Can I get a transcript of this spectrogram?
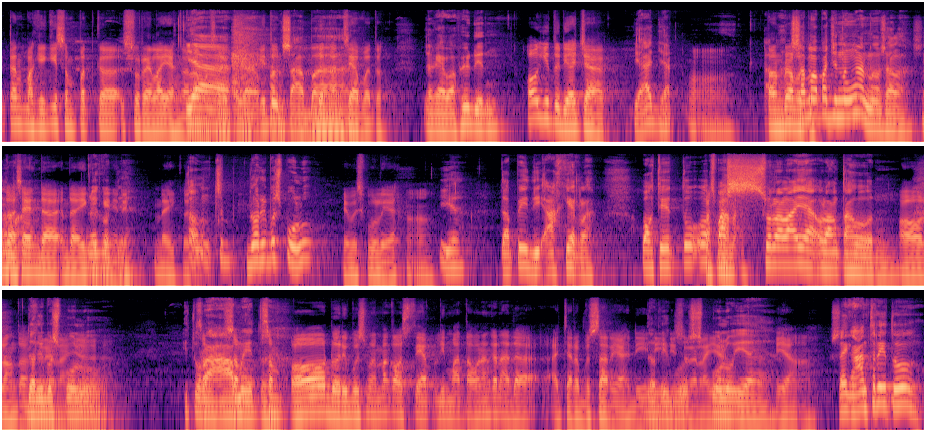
kan Pak Kiki sempat ke Surelaya nggak Ya, lama saya itu. ya? Itu dengan siapa tuh? Ya kayak Wafidin Oh gitu diajak. diajak. Oh, oh. Tahun berapa Sama tuh? apa jenengan nggak salah. Sama. Enggak, saya enggak, enggak ikut ikut ini ya? deh. Enggak ikut. Tahun se- 2010. 2010 ya. Heeh. Iya. Tapi di akhir lah. Waktu itu oh, Pas pas? Suralaya ulang tahun. Oh, ulang tahun 2010. Surelaya. Itu Sem- rame sem- itu. sem- oh 2009 memang kalau setiap lima tahunan kan ada acara besar ya di, di, di 2010 Surelaya. ya. Iya. ah. Saya ngantri tuh,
